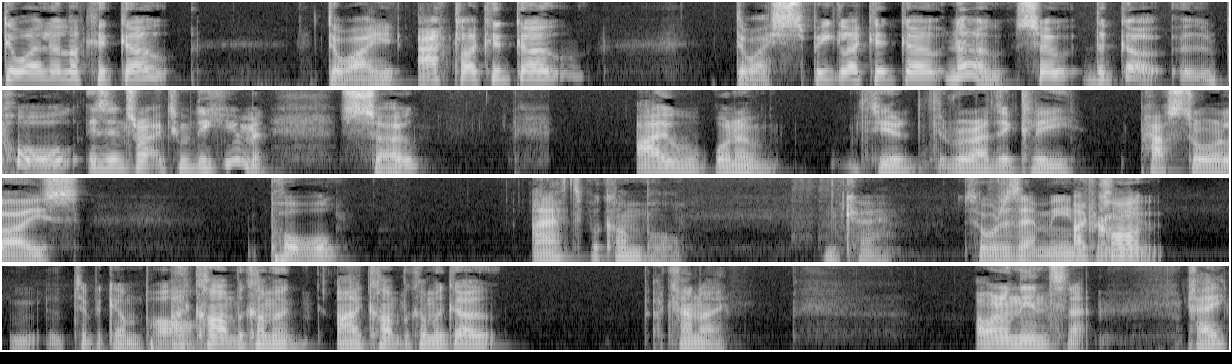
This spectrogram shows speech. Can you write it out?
Do I look like a goat? Do I act like a goat? Do I speak like a goat? No. So the goat, Paul, is interacting with the human. So I want to radically pastoralize Paul. I have to become Paul. Okay. So what does that mean I for can't- you to become Paul? I can't become a I can't become a goat. Can I? I went on the internet. Okay.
